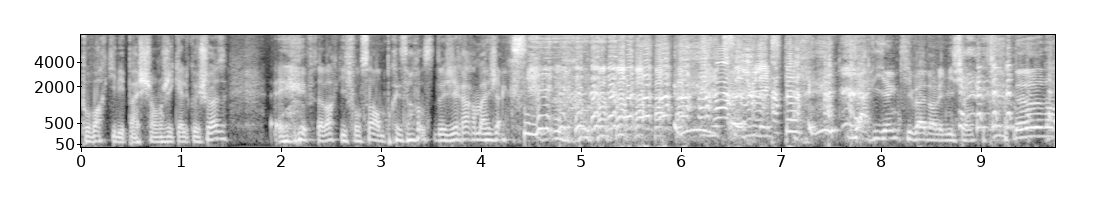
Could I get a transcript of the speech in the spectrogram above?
pour voir qu'il n'ait pas changé quelque chose. Et il faut savoir qu'ils font ça en présence de Gérard Majax. C'est lui l'expert. Il y a rien qui va dans l'émission. Non, non, non, non.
